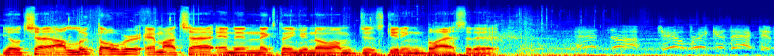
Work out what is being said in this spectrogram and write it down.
Yo, chat, I looked over at my chat and then next thing you know, I'm just getting blasted at. Heads up! Jailbreak active.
